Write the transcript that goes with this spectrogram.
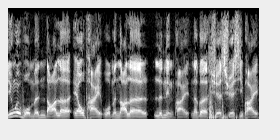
因为我们拿了 L 牌，我们拿了 learning 牌，那个学学习牌，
